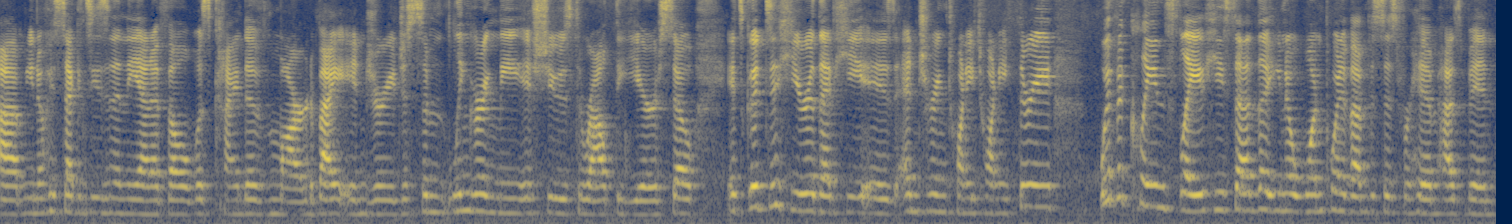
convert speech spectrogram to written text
Um, you know, his second season in the NFL was kind of marred by injury, just some lingering knee issues throughout the year. So it's good to hear that he is entering 2023 with a clean slate. He said that, you know, one point of emphasis for him has been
